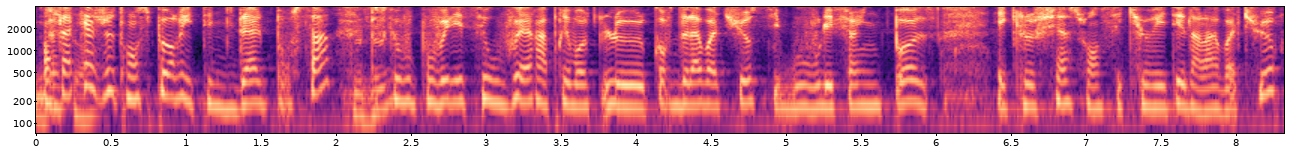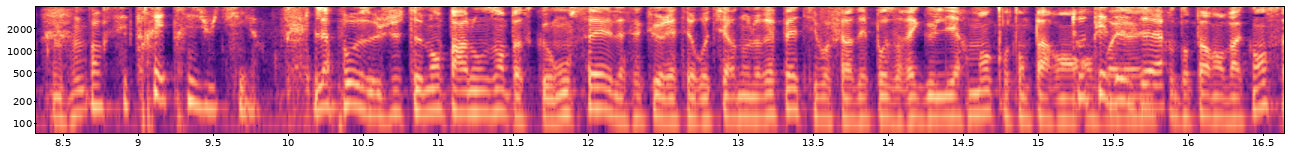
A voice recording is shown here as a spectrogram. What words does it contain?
Donc la D'accord. Mhm. cage de transport était idéale pour ça, parce que vous pouvez laisser ouvert après votre, le coffre de la voiture si vous voulez faire une pause et que le chien soit en sécurité dans la voiture. Mhm. Donc c'est très très utile. La pause, justement, parlons-en parce qu'on sait, la sécurité routière nous le répète, il faut faire des pauses régulièrement quand on part en, en voyage, quand on part en vacances.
